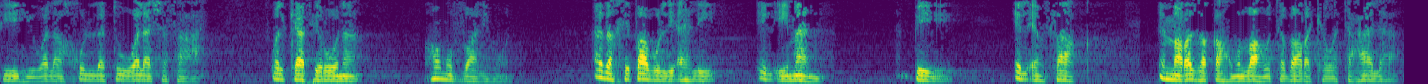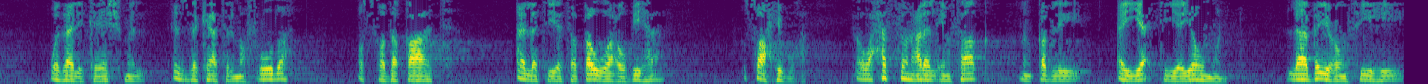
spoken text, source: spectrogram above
فيه ولا خلة ولا شفاعة والكافرون هم الظالمون. هذا خطاب لأهل الإيمان. بالإنفاق مما رزقهم الله تبارك وتعالى وذلك يشمل الزكاة المفروضة والصدقات التي يتطوع بها صاحبها. فهو حث على الإنفاق من قبل أن يأتي يوم لا بيع فيه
